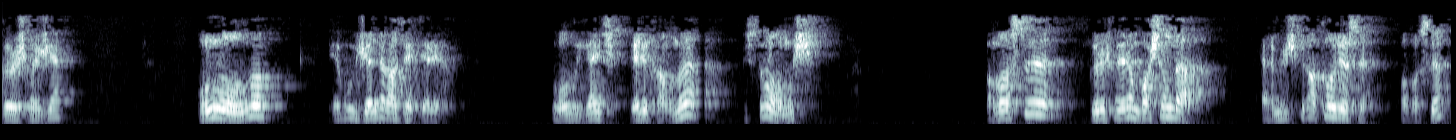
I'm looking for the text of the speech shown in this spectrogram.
görüşmeci. Onun oğlu Ebu Cendel Hazretleri. Oğlu genç, delikanlı, Müslüman olmuş. Babası görüşmelerin başında. Yani müşrikün akıl hocası babası.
